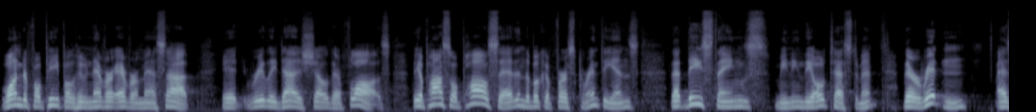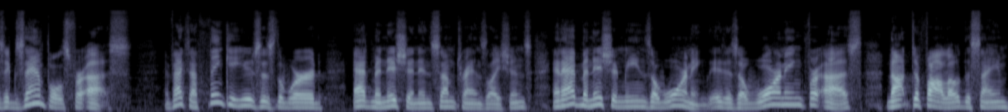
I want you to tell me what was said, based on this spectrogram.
wonderful people who never ever mess up it really does show their flaws. The Apostle Paul said in the book of 1 Corinthians that these things, meaning the Old Testament, they're written as examples for us. In fact, I think he uses the word admonition in some translations, and admonition means a warning. It is a warning for us not to follow the same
